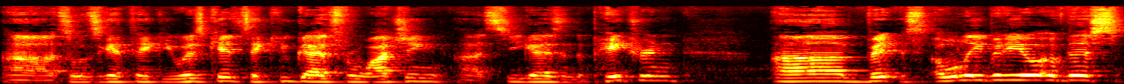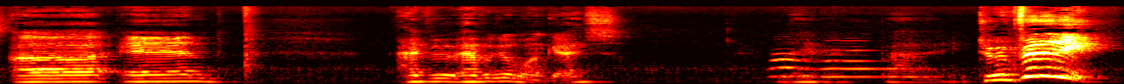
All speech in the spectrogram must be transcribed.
Uh, so once again, thank you, WizKids. Thank you guys for watching. Uh, see you guys in the patron uh, vi- only video of this, uh, and have a, have a good one, guys. Later. Bye. To infinity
